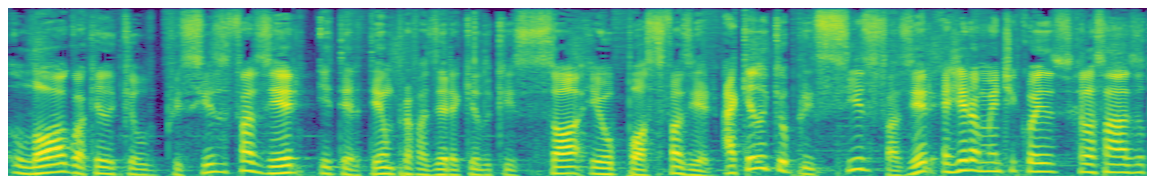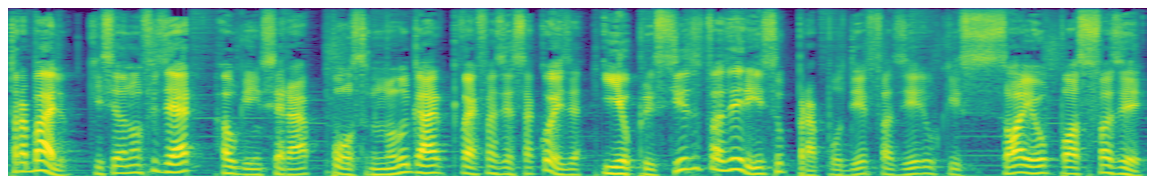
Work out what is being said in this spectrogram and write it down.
logo aquilo que eu preciso fazer e ter tempo para fazer aquilo que só eu posso fazer. Aquilo que eu preciso fazer é geralmente coisas relacionadas ao trabalho, que se eu não fizer, alguém será posto no meu lugar que vai fazer essa coisa. E eu preciso fazer isso para poder fazer o que só eu posso fazer.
